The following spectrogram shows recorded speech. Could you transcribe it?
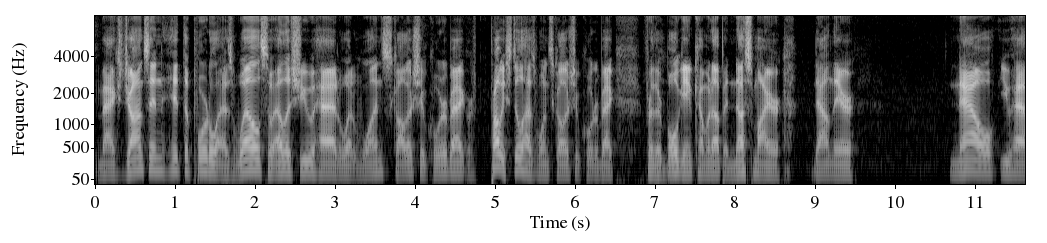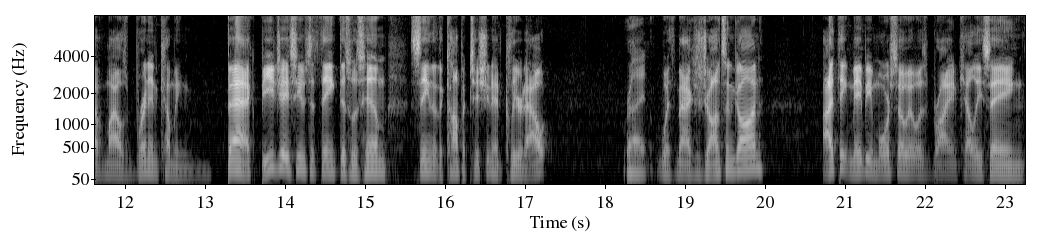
Max Johnson hit the portal as well. So LSU had what one scholarship quarterback, or probably still has one scholarship quarterback for their bowl game coming up, and Nussmeier down there. Now you have Myles Brennan coming back. BJ seems to think this was him seeing that the competition had cleared out Right. with Max Johnson gone. I think maybe more so it was Brian Kelly saying,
